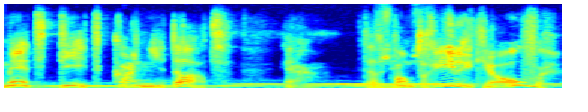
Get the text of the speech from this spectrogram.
met dit kan je dat. Ja, dat Precies. kwam toch iedere keer over.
